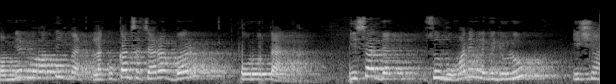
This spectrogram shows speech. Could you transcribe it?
Kemudian muratiban, lakukan secara berurutan. Isya dan subuh mana yang lebih dulu? Isya.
